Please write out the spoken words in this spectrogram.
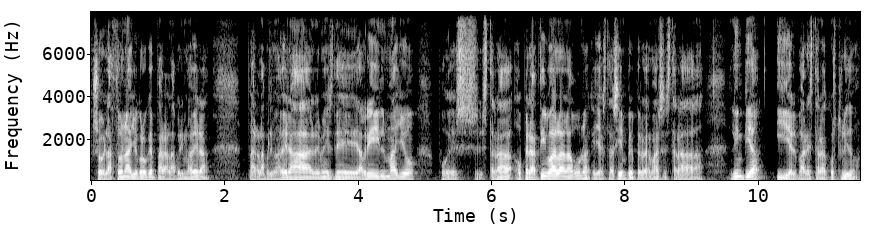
sobre la zona, yo creo que para la primavera, para la primavera, el mes de abril, mayo, pues estará operativa la laguna, que ya está siempre, pero además estará limpia y el bar estará construido.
